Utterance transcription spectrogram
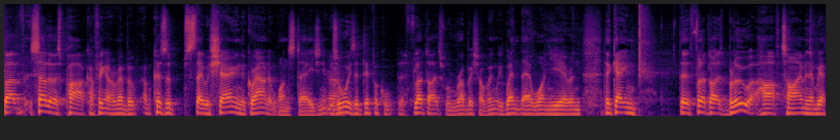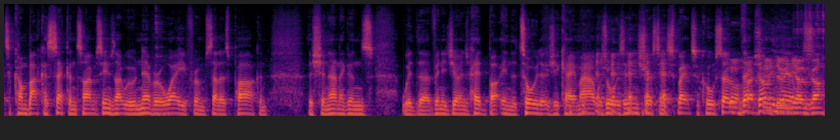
But Selhurst Park, I think I remember because they were sharing the ground at one stage, and it was Yeah. always a difficult. The floodlights were rubbish. I think we went there one year, and the game. The floodlights blew at half time, and then we had to come back a second time. It seems like we were never away from Selhurst Park, and the shenanigans with uh, Vinnie Jones' headbutt in the toilet as you came out was always an interesting spectacle. So John that Freshly doing was- yoga,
